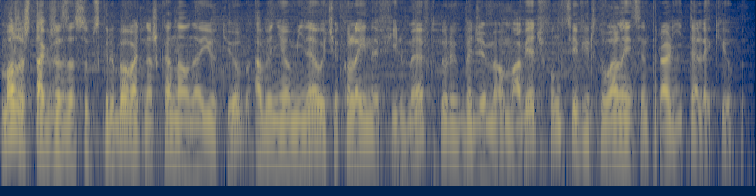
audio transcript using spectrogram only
Możesz także zasubskrybować nasz kanał na YouTube, aby nie ominęły Cię kolejne filmy, w których będziemy omawiać funkcje wirtualnej centrali Telecube.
